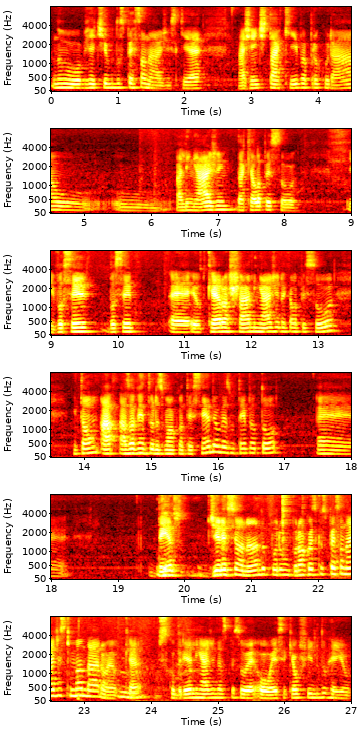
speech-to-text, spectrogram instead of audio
no objetivo dos personagens, que é a gente está aqui para procurar o, o- a linhagem daquela pessoa. E você, você é, eu quero achar a linhagem daquela pessoa. Então a- as aventuras vão acontecendo e ao mesmo tempo eu estou dentro, direcionando por, um, por uma coisa que os personagens que mandaram. Eu Uhum. quero descobrir a linhagem das pessoas. Ou esse aqui é o filho do rei, ou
